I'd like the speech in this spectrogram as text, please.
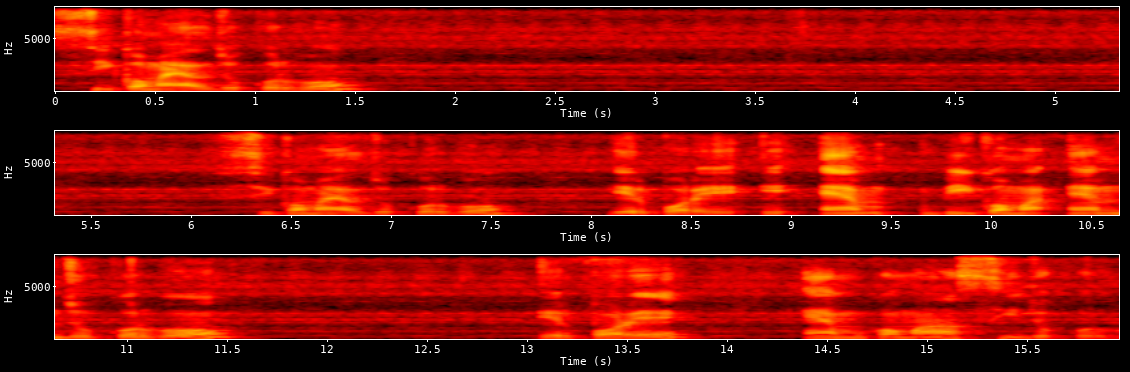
সি কমা এল যোগ করব। সি কমা এল যোগ করব। এরপরে এই এম বি কমা এম যোগ করব। এরপরে এম কমা সি যোগ করব।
